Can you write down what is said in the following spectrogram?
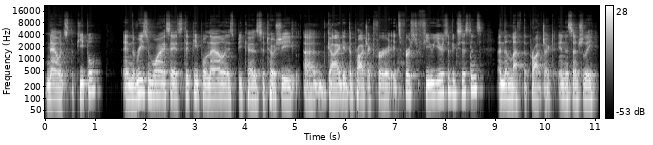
Now it's the people. And the reason why I say it's the people now is because Satoshi uh, guided the project for its first few years of existence and then left the project and essentially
